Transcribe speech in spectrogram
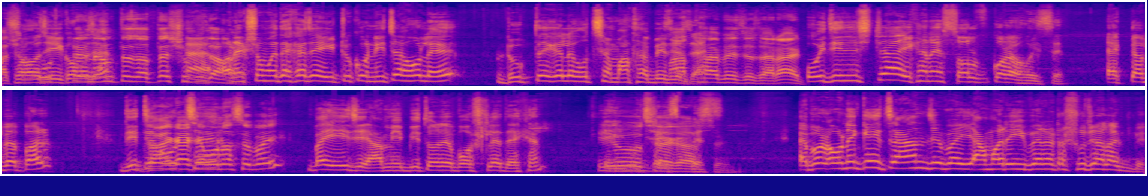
আচ্ছা, সুবিধা হ্যাঁ। অনেক সময় দেখা যায় এইটুকু নিচে হলে ঢুকতে গেলে হচ্ছে মাথা বেজে যায়। ওই জিনিসটা এখানে সলভ করা হয়েছে একটা ব্যাপার। দ্বিতীয় কেমন আছে ভাই? ভাই এই যে আমি ভিতরে বসলে দেখেন। এবার অনেকেই চান যে ভাই আমার এই বেড়াটা সোজা লাগবে।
